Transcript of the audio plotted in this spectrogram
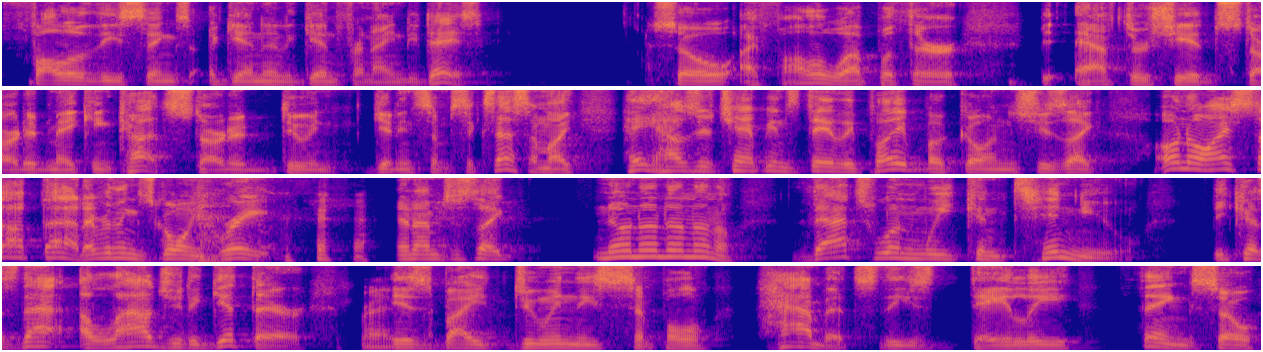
follow these things again and again for 90 days. So I follow up with her after she had started making cuts, started doing getting some success. I'm like, "Hey, how's your Champions Daily Playbook going?" And she's like, "Oh no, I stopped that. Everything's going great." and I'm just like, "No, no, no, no, no. That's when we continue because that allowed you to get there Right. is by doing these simple habits, these daily things. So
